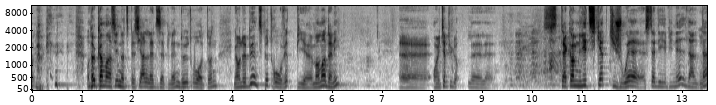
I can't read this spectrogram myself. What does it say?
on a, on a commencé notre spécial Led Zeppelin, deux, trois tonnes. Mais on a bu un petit peu trop vite. Puis à un moment donné, euh, on était plus là. Le- le- C'était comme l'étiquette qui jouait. C'était des vinyles dans le temps.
